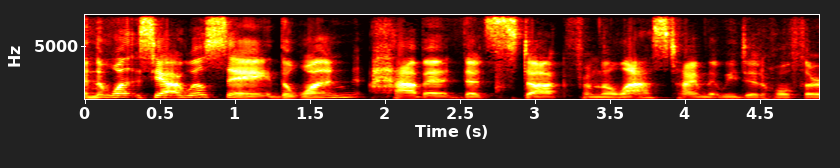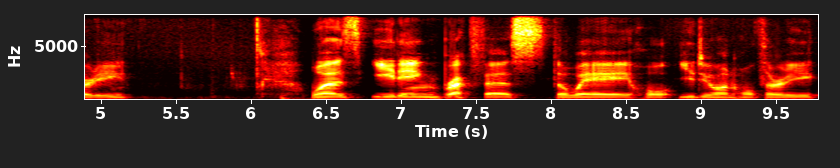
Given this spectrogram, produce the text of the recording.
And the one, see, I will say the one habit that stuck from the last time that we did Whole 30 was eating breakfast the way whole, you do on Whole 30.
